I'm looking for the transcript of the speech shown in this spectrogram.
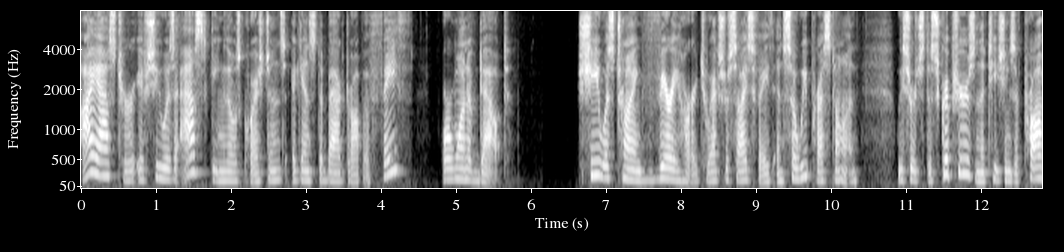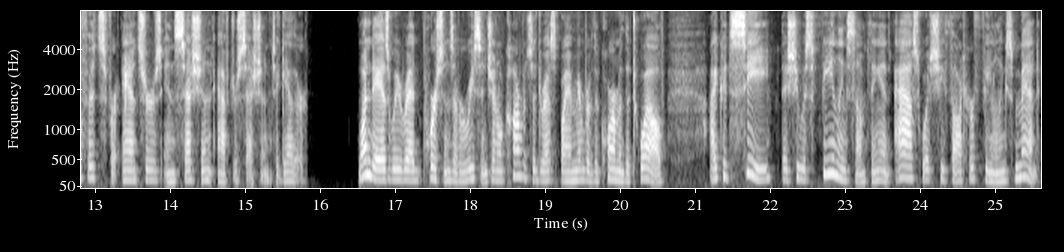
I asked her if she was asking those questions against a backdrop of faith or one of doubt. She was trying very hard to exercise faith, and so we pressed on. We searched the scriptures and the teachings of prophets for answers in session after session together. One day, as we read portions of a recent General Conference address by a member of the Quorum of the Twelve, I could see that she was feeling something and asked what she thought her feelings meant.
